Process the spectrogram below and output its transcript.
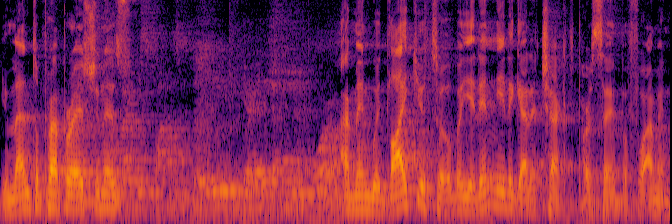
Your mental preparation is? I mean, we'd like you to, but you didn't need to get it checked per se before. I mean,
